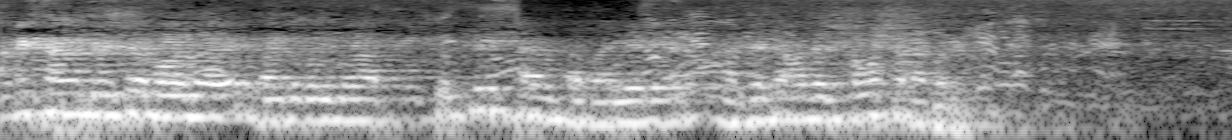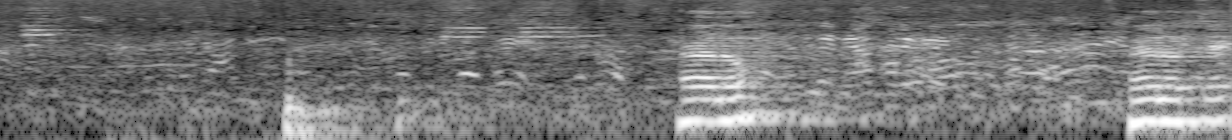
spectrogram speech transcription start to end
আমি সারা চেষ্টা বলব তাকে বলব একটু প্লিজ সায়নটা আর যেটা আমাদের সমস্যা না করে। হ্যালো। হ্যালো চেক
